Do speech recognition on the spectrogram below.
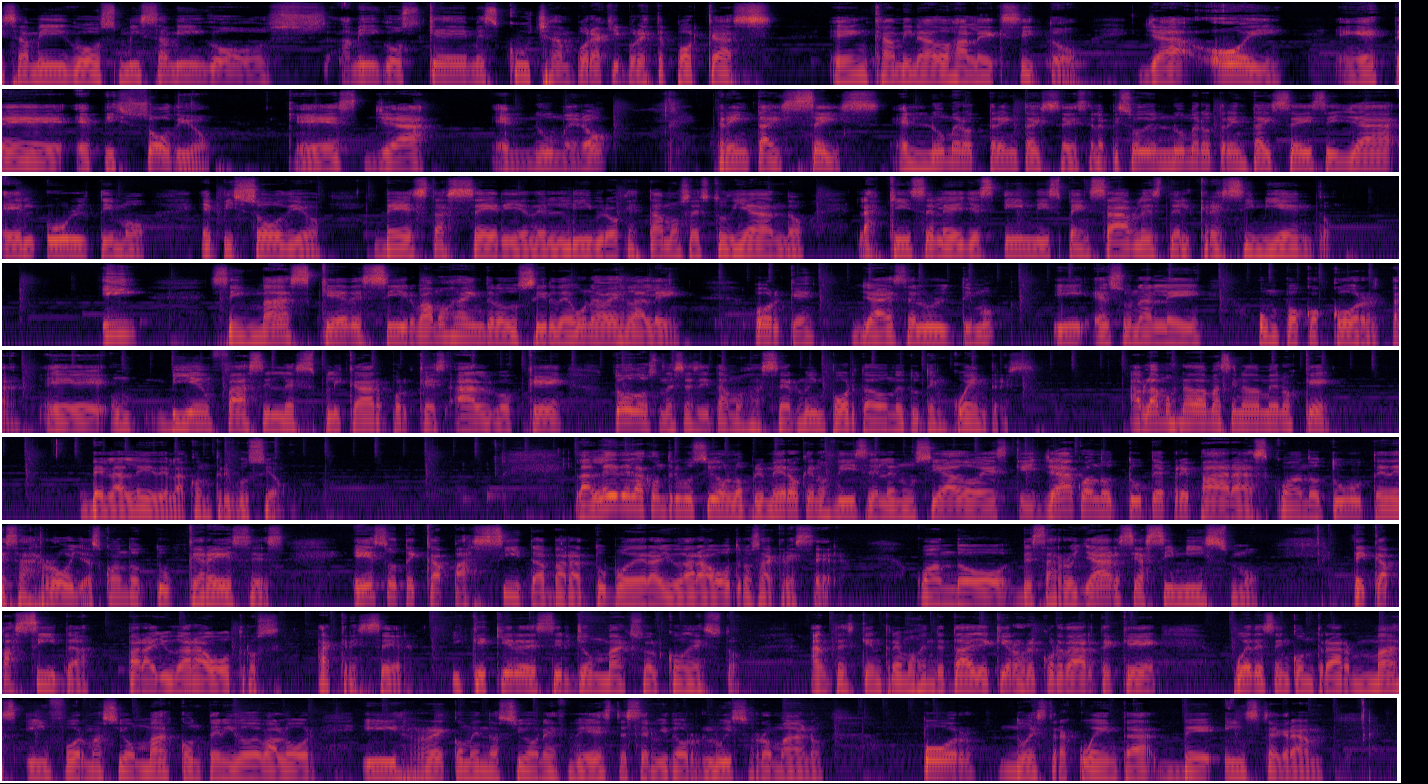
Mis amigos, mis amigos, amigos que me escuchan por aquí por este podcast encaminados al éxito. Ya hoy en este episodio que es ya el número 36, el número 36, el episodio número 36 y ya el último episodio de esta serie del libro que estamos estudiando las 15 leyes indispensables del crecimiento. Y sin más que decir, vamos a introducir de una vez la ley, porque ya es el último y es una ley un poco corta, eh, un, bien fácil de explicar porque es algo que todos necesitamos hacer, no importa dónde tú te encuentres. Hablamos nada más y nada menos que de la ley de la contribución. La ley de la contribución, lo primero que nos dice el enunciado es que ya cuando tú te preparas, cuando tú te desarrollas, cuando tú creces, eso te capacita para tú poder ayudar a otros a crecer. Cuando desarrollarse a sí mismo te capacita para ayudar a otros a crecer. ¿Y qué quiere decir John Maxwell con esto? Antes que entremos en detalle, quiero recordarte que puedes encontrar más información, más contenido de valor y recomendaciones de este servidor Luis Romano por nuestra cuenta de Instagram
